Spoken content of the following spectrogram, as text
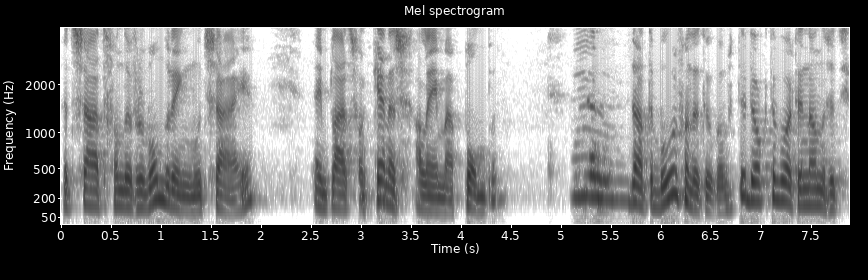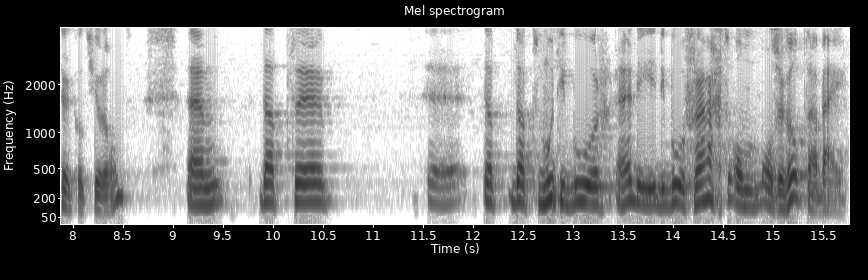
het zaad van de verwondering moet zaaien. In plaats van kennis alleen maar pompen. En Mm. dat de boer van de toekomst de dokter wordt en dan is het cirkeltje rond. En dat, eh, eh, dat, dat moet die boer, hè, die, die boer vraagt om onze hulp daarbij.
